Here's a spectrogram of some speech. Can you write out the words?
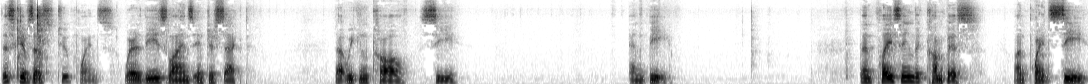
This gives us two points where these lines intersect that we can call C and B. Then placing the compass on point C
